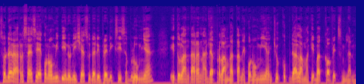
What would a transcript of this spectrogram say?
Saudara, resesi ekonomi di Indonesia sudah diprediksi sebelumnya, itu lantaran ada perlambatan ekonomi yang cukup dalam akibat COVID-19.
